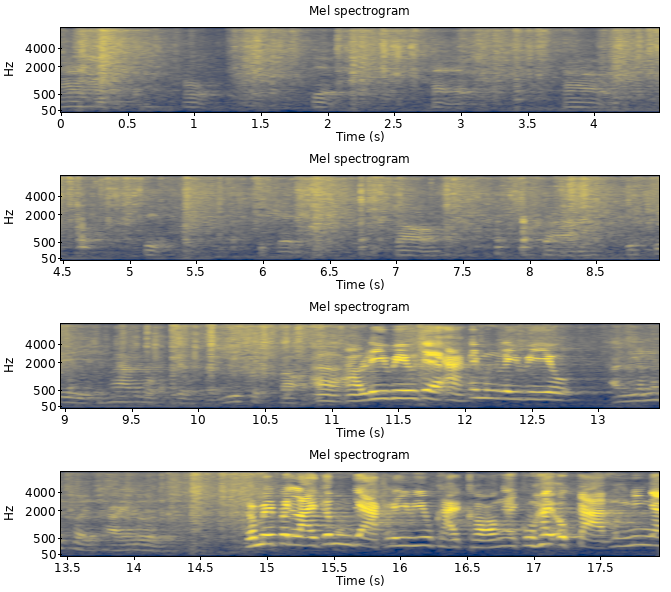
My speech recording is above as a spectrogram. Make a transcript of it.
ห้าหกเจ็ดแปดเก้าสิบสิบเอ็ดสิบสองสิบสามสิบสี่สิบห้าสิบหกสิบเจ็ด ยี่สิบต่อเออเอารีวิวเด็อะให้มึงรีวิว อันนี้ยังไม่เคยใช้เลย ก็ไม่เป็นไรก็มึงอยากรีวิวขายของไงกูให้โอกาสมึงนี่ไง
